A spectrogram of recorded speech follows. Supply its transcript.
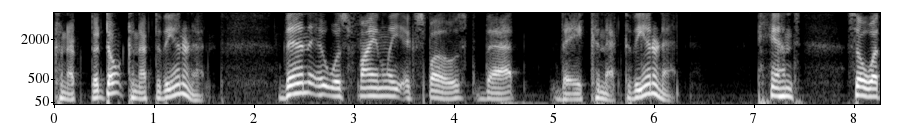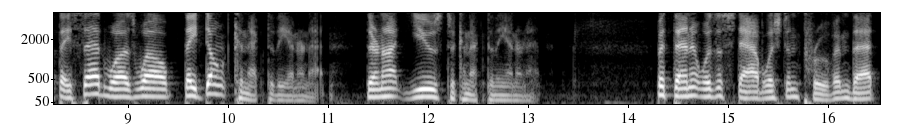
connect, that don't connect to the internet. Then it was finally exposed that they connect to the internet. And so what they said was, well, they don't connect to the internet. They're not used to connect to the internet. But then it was established and proven that,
